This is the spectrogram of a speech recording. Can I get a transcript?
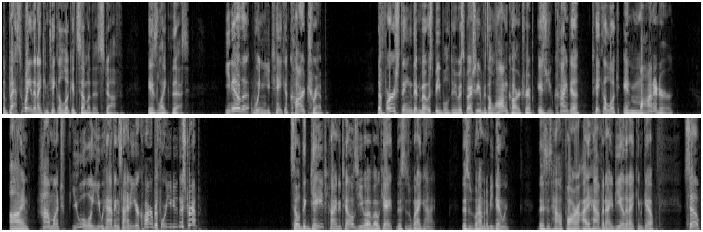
The best way that I can take a look at some of this stuff is like this. You know that when you take a car trip, the first thing that most people do, especially if it's a long car trip, is you kind of take a look and monitor on how much fuel you have inside of your car before you do this trip. So the gauge kind of tells you of okay, this is what I got. This is what I'm going to be doing. This is how far I have an idea that I can go. So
